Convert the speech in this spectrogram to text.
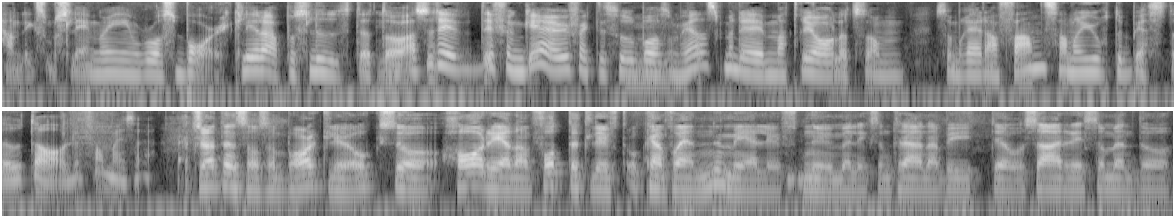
han liksom slänger in Ross Barkley där på slutet. Och, mm. Alltså det, det fungerar ju faktiskt hur mm. bra som helst med det materialet som, som redan fanns. Han har gjort det bästa utav det får man ju säga. Jag tror att en sån som Barkley också har redan fått ett lyft och kan få ännu mer lyft nu med liksom tränarbyte och Sarri som ändå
